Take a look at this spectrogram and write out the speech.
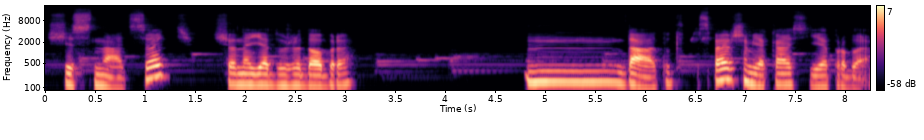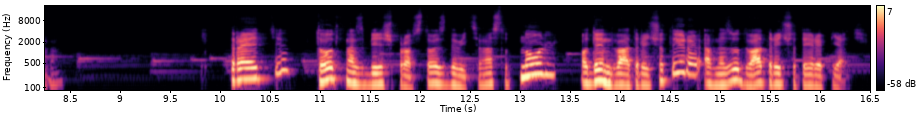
16, що не є дуже добре. М, да, тут з першим якась є проблема. Третє, тут в нас більш просто. Ось дивіться, у нас тут 0, 1, 2, 3, 4, а внизу 2, 3, 4, 5.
